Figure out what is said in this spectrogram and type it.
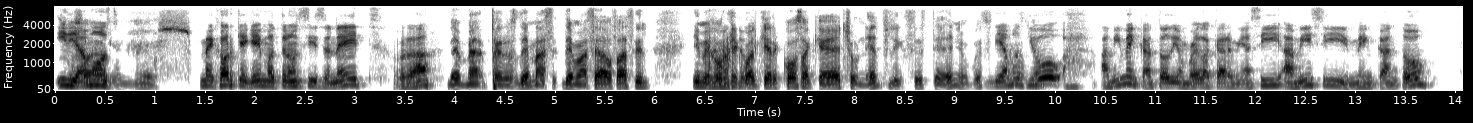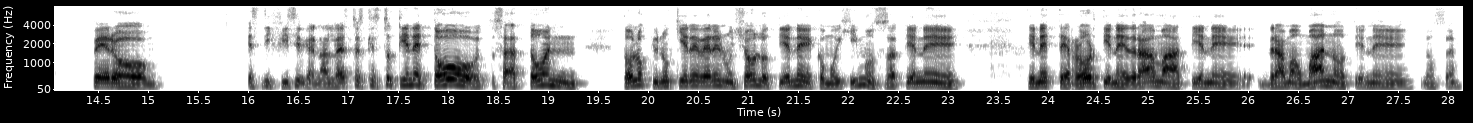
y digamos, mejor que Game of Thrones Season 8, ¿verdad? pero es demasiado fácil y mejor que cualquier cosa que haya hecho Netflix este año. Pues, digamos, yo, a mí me encantó The Umbrella Academy, así, a mí sí me encantó, pero es difícil ganarla. Esto es que esto tiene todo, o sea, todo en todo lo que uno quiere ver en un show lo tiene, como dijimos, o sea, tiene, tiene terror, tiene drama, tiene drama humano, tiene, no sé.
